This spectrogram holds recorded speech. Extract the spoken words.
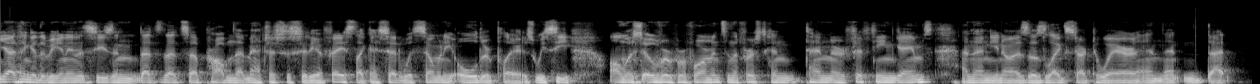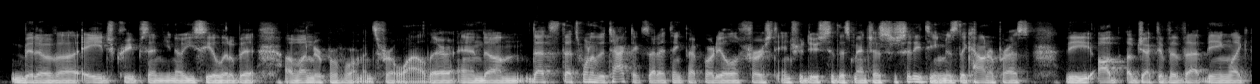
Yeah, I think at the beginning of the season, that's that's a problem that Manchester City have faced. Like I said, with so many older players, we see almost overperformance in the first 10 or 15 games, and then you know as those legs start to wear, and then that bit of uh, age creeps in, you know, you see a little bit of underperformance for a while there, and um, that's that's one of the tactics that I think Pep Guardiola first introduced to this Manchester City team is the counter press. The ob- objective of that being like,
